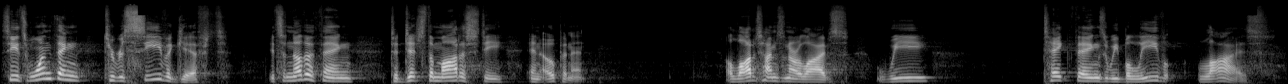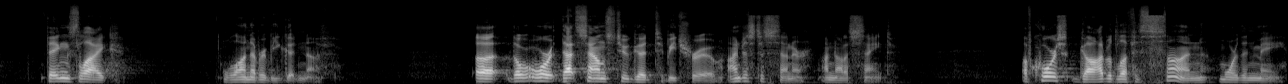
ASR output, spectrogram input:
See, it's one thing to receive a gift, it's another thing to ditch the modesty and open it. A lot of times in our lives, we take things, we believe lies. Things like, well, I'll never be good enough. Uh, or that sounds too good to be true. I'm just a sinner, I'm not a saint. Of course, God would love his son more than me.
